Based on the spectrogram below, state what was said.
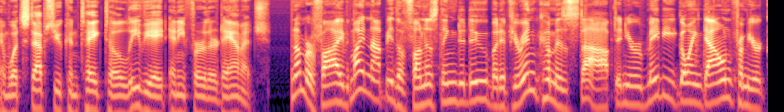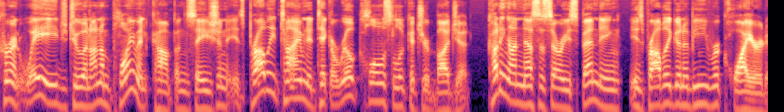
and what steps you can take to alleviate any further damage. Number five might not be the funnest thing to do, but if your income is stopped and you're maybe going down from your current wage to an unemployment compensation, it's probably time to take a real close look at your budget. Cutting unnecessary spending is probably going to be required.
